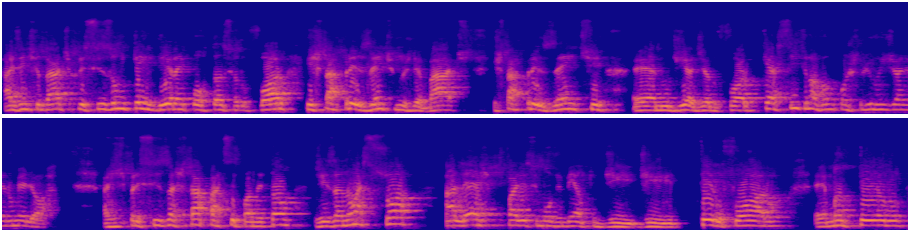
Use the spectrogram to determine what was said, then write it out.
As entidades precisam entender a importância do fórum, estar presente nos debates, estar presente é, no dia a dia do fórum, porque é assim que nós vamos construir um Rio de Janeiro melhor. A gente precisa estar participando. Então, Geisa, não é só a que faz esse movimento de, de ter o fórum, é, mantê-lo,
